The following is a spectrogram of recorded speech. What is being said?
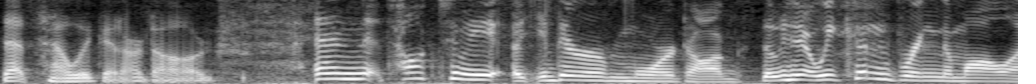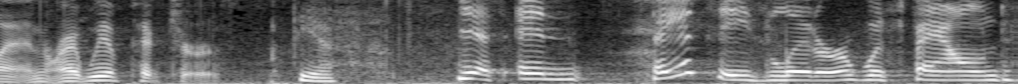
that's how we get our dogs. And talk to me, uh, there are more dogs. You know, we couldn't bring them all in, right? We have pictures. Yes. Yes, and Fancy's litter was found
